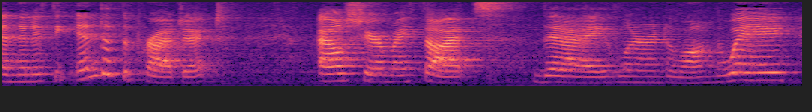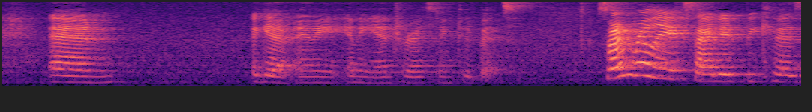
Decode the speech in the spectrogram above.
And then at the end of the project, I'll share my thoughts that I learned along the way and again, any, any interesting tidbits. So I'm really excited because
